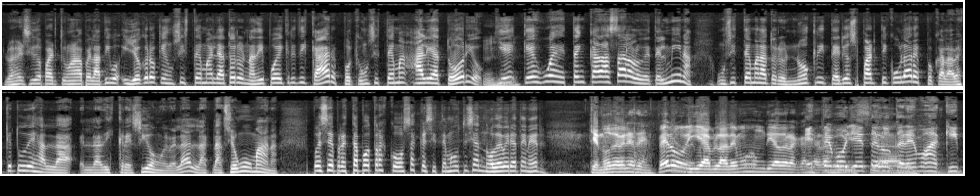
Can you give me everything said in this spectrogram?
lo ha ejercido para el tribunal apelativo. Y yo creo que un sistema aleatorio nadie puede criticar, porque es un sistema aleatorio. ¿Qué, qué juez está en cada sala? Lo determina. Un sistema aleatorio, no criterios particulares, porque a la vez que tú dejas la, la discreción, ¿verdad? La, la acción humana, pues se presta para otras cosas que el sistema de justicia no debería tener. Que no debería tener. Pero, y hablaremos un día de la carrera Este bollete lo tenemos aquí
